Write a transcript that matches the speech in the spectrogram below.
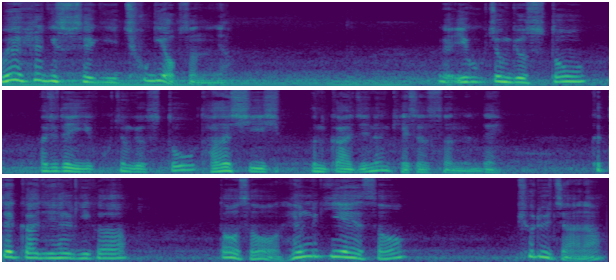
왜 헬기 수색이 촉이 없었느냐 그러니까 이국정 교수도 아주대 이국정 교수도 5시 20분까지는 계셨었는데 그때까지 헬기가 떠서 헬기에서 표류자나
